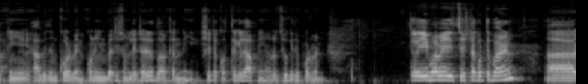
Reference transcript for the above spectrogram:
আপনি আবেদন করবেন। কোনো ইনভাইটেশন লেটারের দরকার নেই। সেটা করতে গেলে আপনি আরও ঝুঁকিতে পড়বেন। তো এইভাবে চেষ্টা করতে পারেন। আর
